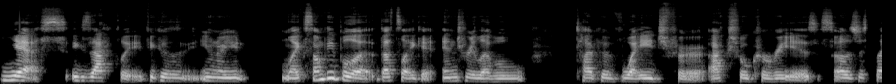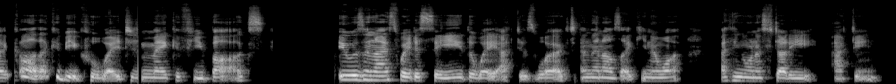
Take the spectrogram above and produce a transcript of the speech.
Yes, exactly. Because, you know, you like some people are, that's like an entry level type of wage for actual careers. So I was just like, oh, that could be a cool way to make a few bucks. It was a nice way to see the way actors worked. And then I was like, you know what? I think I want to study acting.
